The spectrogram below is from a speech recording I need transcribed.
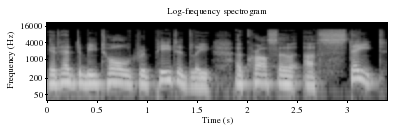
It had to be told repeatedly across a, a state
